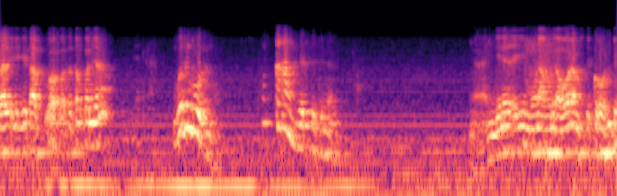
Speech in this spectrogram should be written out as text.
balik nih kita dua kok tetap kan nyerang. Buden, kalah dari situ. Nah, intinya ini mau namun orang mesti kondo.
